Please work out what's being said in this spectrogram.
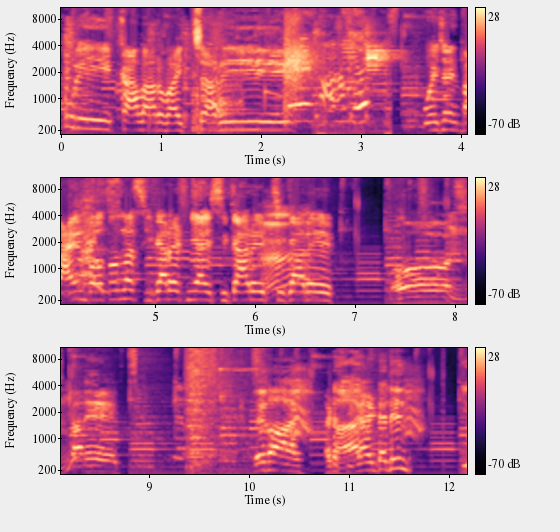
পুরে কালার বাচ্চা রে। ওই যে বাইন বলতো না সিগারেট নিয়ে আয় সিগারেট সিগারেট ও সিগারেট এ ভাই একটা সিগারেটটা দিন। কি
